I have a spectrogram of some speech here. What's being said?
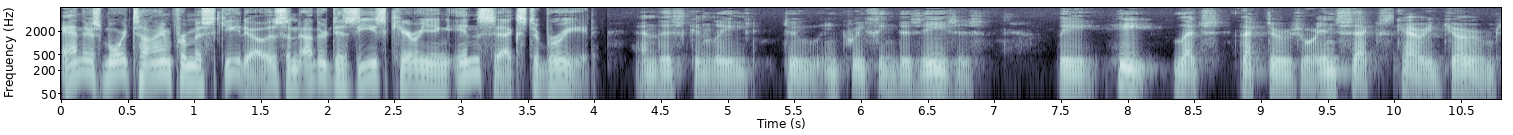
And there's more time for mosquitoes and other disease carrying insects to breed. And this can lead to increasing diseases. The heat lets vectors or insects carry germs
